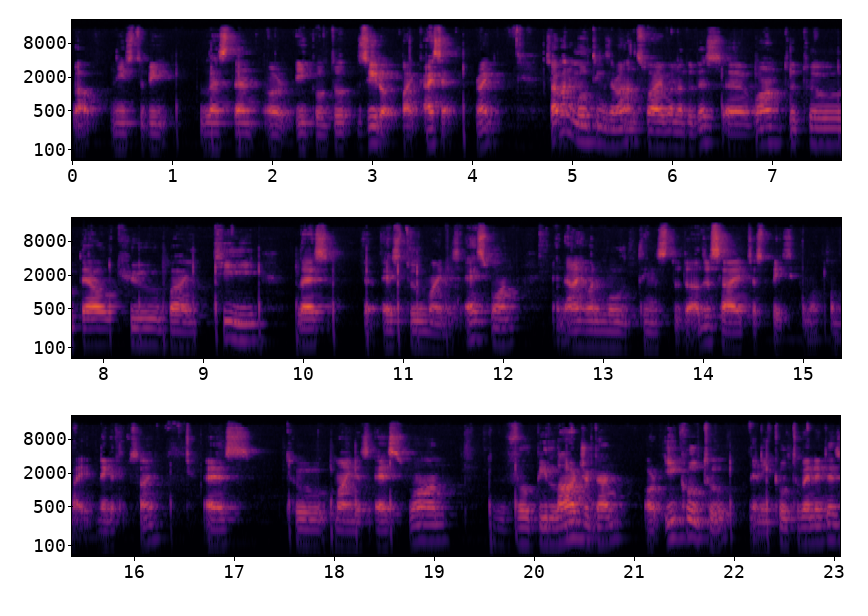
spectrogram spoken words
well, needs to be less than or equal to 0, like I said, right? So I want to move things around, so I want to do this. Uh, 1 to 2 del q by t less s2 minus s1, and I want to move things to the other side, just basically multiply by negative sign. s2 minus s1 will be larger than or equal to, and equal to when it is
